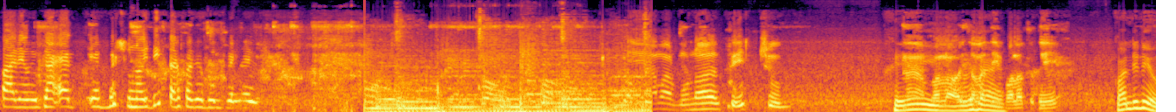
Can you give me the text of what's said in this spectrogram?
পারে ওই গান এক- একবার শুনোই দিক তারপরে বলবেন আমার মনে হচ্ছে ইচ্ছুক হ্যাঁ, বলো ওই জ্বালা দিয়ে বলো তো দিয়ে কন্টিনিউ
